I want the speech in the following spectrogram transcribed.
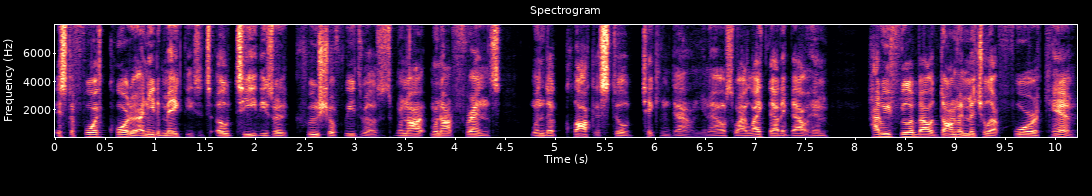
It's the fourth quarter. I need to make these. It's OT. These are crucial free throws. We're not. We're not friends when the clock is still ticking down. You know. So I like that about him. How do you feel about Donovan Mitchell at four, Cam?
